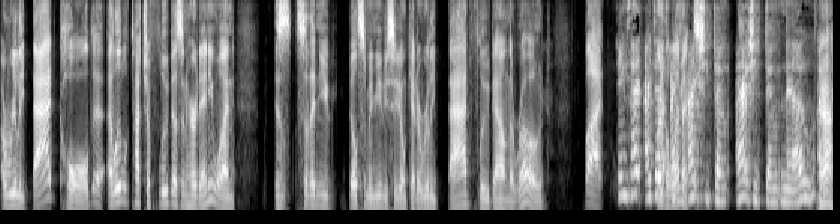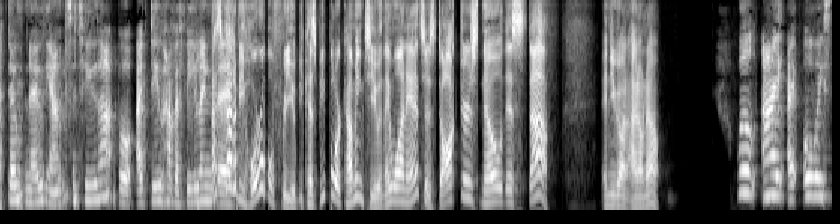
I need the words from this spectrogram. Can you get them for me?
a really bad cold. A little touch of flu doesn't hurt anyone. Is so then you build some immunity so you don't get a really bad flu down the road. But James, I, I don't. I. I actually don't. I actually don't know. I, Yeah. I don't know the answer to that, but I do have a feeling That's that got to be horrible for you because people are coming to you and they want answers. Doctors know this stuff. And you're going, I don't know. Well, I, I always,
